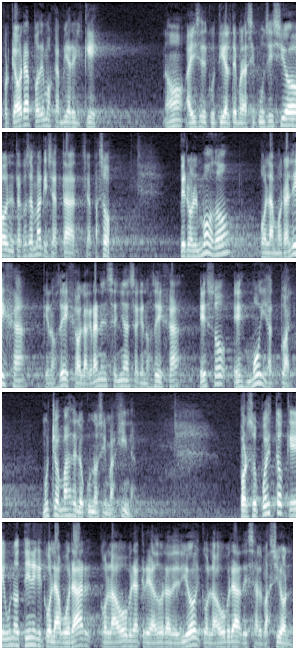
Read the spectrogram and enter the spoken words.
porque ahora podemos cambiar el qué. ¿no? Ahí se discutía el tema de la circuncisión y otras cosas más que ya está, ya pasó. Pero el modo o la moraleja que nos deja o la gran enseñanza que nos deja, eso es muy actual, mucho más de lo que uno se imagina. Por supuesto que uno tiene que colaborar con la obra creadora de Dios y con la obra de salvación,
